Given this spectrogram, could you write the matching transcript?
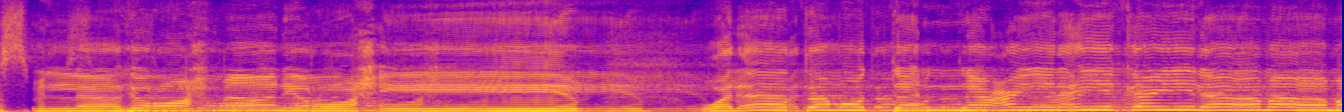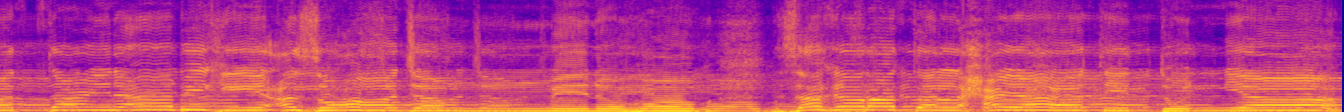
بسم الله الرحمن الرحيم. ولا تمدن عينيك إلى ما متعنا به أزواجا منهم زهرة الحياة الدنيا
